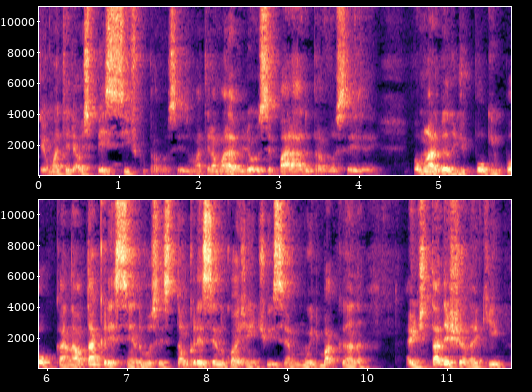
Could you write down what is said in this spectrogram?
tem um material específico para vocês, um material maravilhoso, separado para vocês aí. Vamos largando de pouco em pouco, o canal está crescendo, vocês estão crescendo com a gente, isso é muito bacana. A gente está deixando aqui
